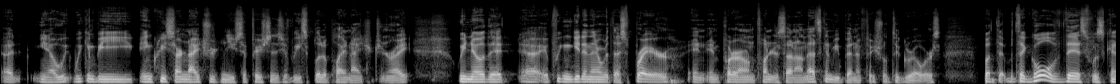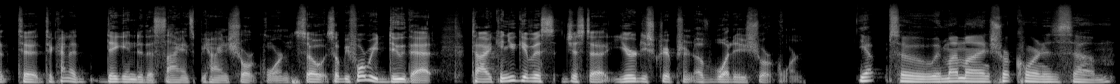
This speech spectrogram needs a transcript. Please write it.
uh, you know we, we, can be increase our nitrogen use efficiency if we split apply nitrogen, right? We know that uh, if we can get in there with a sprayer and, and put our own fungicide on, that's going to be beneficial to growers. But the, the goal of this was to to kind of dig into the science behind short corn. So so before we do that, Ty, can you give us just a your description of what is short corn? Yep. So in my mind, short corn is um,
